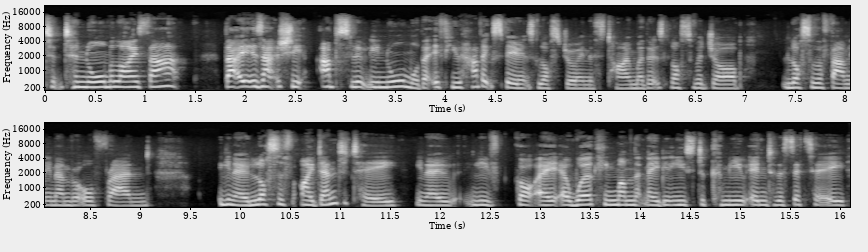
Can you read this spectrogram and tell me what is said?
to, to normalize that. That is actually absolutely normal that if you have experienced loss during this time, whether it's loss of a job, loss of a family member or friend, you know, loss of identity. You know, you've got a, a, working mum that maybe used to commute into the city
